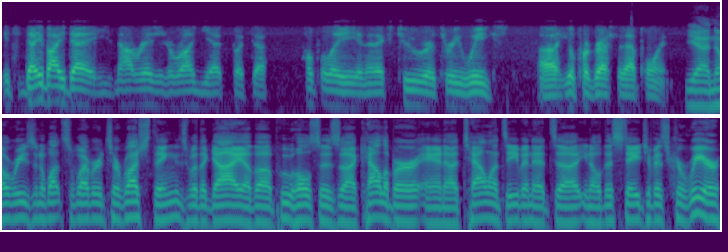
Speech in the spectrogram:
it's day by day. He's not ready to run yet, but uh, hopefully in the next two or three weeks, uh, he'll progress to that point. Yeah, no reason whatsoever to rush things with a guy of uh, Pujols' uh, caliber and uh, talent, even at uh, you know this stage of his career.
